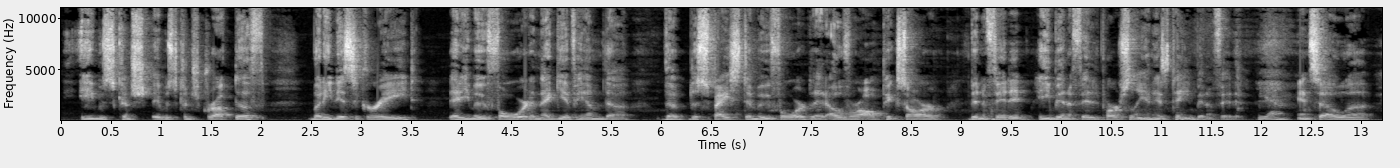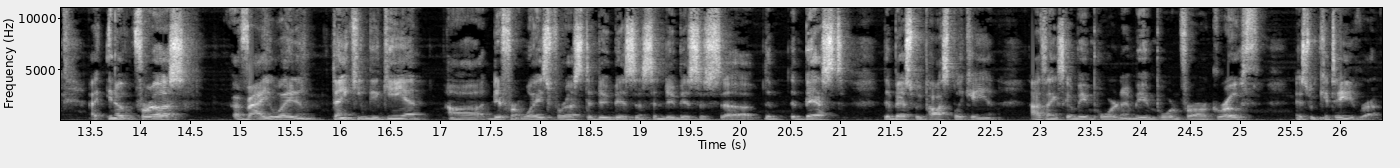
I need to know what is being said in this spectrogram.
he was const- it was constructive, but he disagreed that he moved forward, and they give him the the, the space to move forward. That overall, Pixar benefited. He benefited personally, and his team benefited. Yeah. And so, uh, you know, for us, evaluating, thinking again, uh, different ways for us to do business and do business uh, the, the best, the best we possibly can. I think it's going to be important and be important for our growth as we continue to grow.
